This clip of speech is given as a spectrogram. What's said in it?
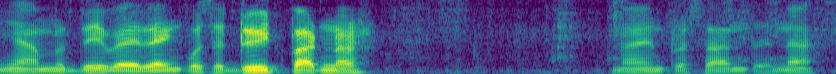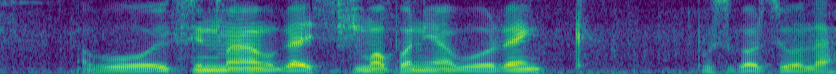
यहाँ हाम्रो दुई भाइ ऱ्याङ्कको छ डुइट पार्टनर नयन प्रशान्त होइन? अब एकछिनमा गाइस म पनि अब ऱ्याङ्क पुस गर्छु होला।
